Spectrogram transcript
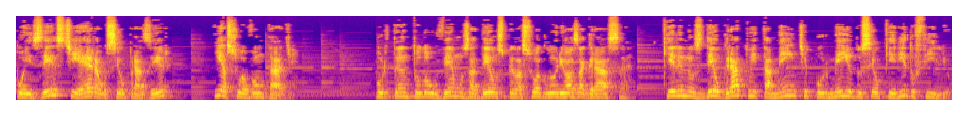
pois este era o seu prazer e a sua vontade. Portanto, louvemos a Deus pela sua gloriosa graça, que ele nos deu gratuitamente por meio do seu querido Filho.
